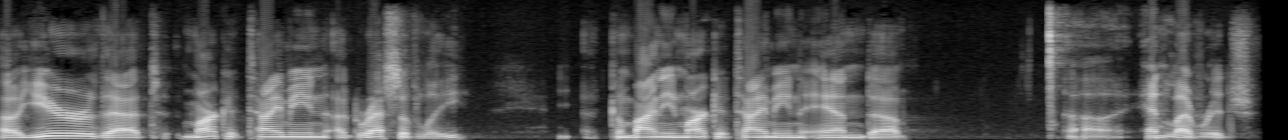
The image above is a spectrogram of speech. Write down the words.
a year that market timing aggressively, combining market timing and uh, uh, and leverage,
